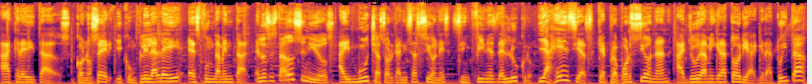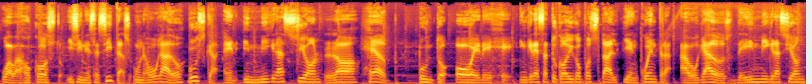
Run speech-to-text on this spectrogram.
acreditados. Conocer y cumplir la ley es fundamental. En los Estados Unidos hay muchas organizaciones sin fines de lucro y agencias que proporcionan ayuda migratoria gratuita o a bajo costo. Y si necesitas un abogado, busca en immigrationlawhelp.org. Ingresa tu código postal y encuentra abogados de inmigración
